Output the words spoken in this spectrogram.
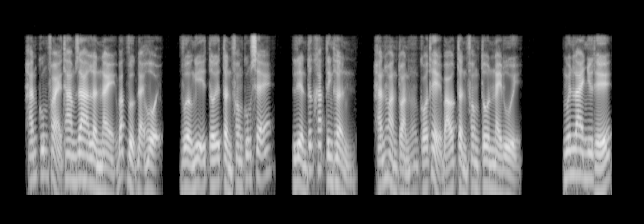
hắn cũng phải tham gia lần này bắc vực đại hội, vừa nghĩ tới Tần Phong cũng sẽ, liền tức khắc tinh thần, hắn hoàn toàn có thể báo Tần Phong tôn này đuổi. Nguyên lai like như thế,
